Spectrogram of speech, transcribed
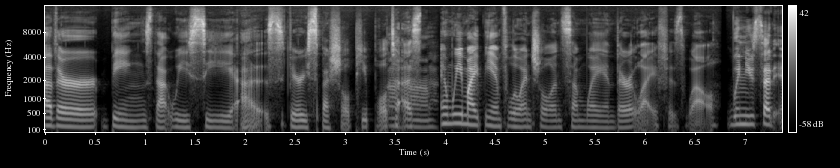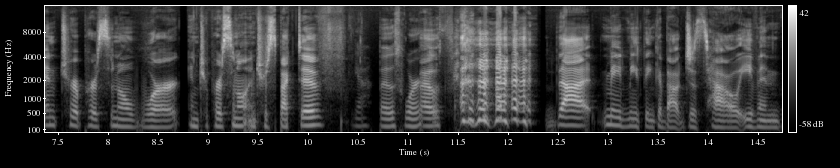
other beings that we see as very special people to us. Uh-huh. And we might be influential in some way in their life as well. When you said interpersonal work, interpersonal, introspective, Yeah, both work. both, that made me think about just how even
